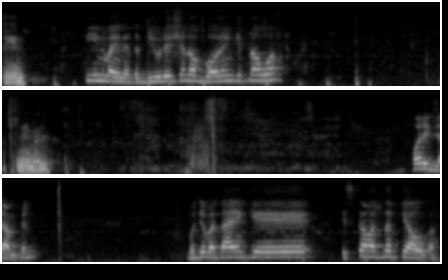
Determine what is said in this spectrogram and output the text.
तीन। तीन महीने तो ड्यूरेशन ऑफ़ बोरिंग कितना हुआ? थ्री मंथ फॉर एग्ज़ाम्पल मुझे बताएँ कि इसका मतलब क्या होगा?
